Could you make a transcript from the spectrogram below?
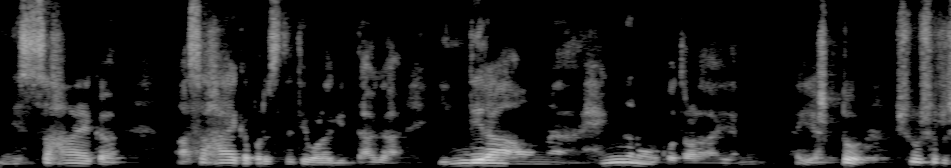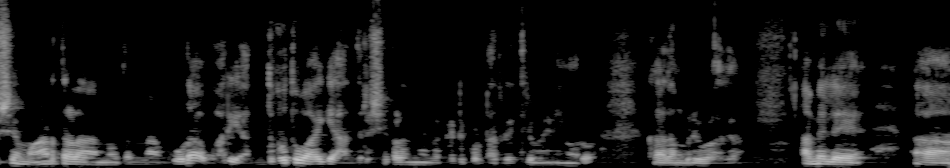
ನಿಸ್ಸಹಾಯಕ, ಅಸಹಾಯಕ ಪರಿಸ್ಥಿತಿ ಒಳಗಿದ್ದಾಗ ಇಂದಿರಾ ಅವನ್ನ ಹೆಂಗ ನೋಡ್ಕೋತಾಳ, ಎನ್, ಎಷ್ಟು ಶುಶ್ರೂಷೆ ಮಾಡ್ತಾಳ ಅನ್ನೋದನ್ನ ಕೂಡ ಭಾರಿ ಅದ್ಭುತವಾಗಿ ಆ ದೃಶ್ಯಗಳನ್ನೆಲ್ಲ ತ್ರಿವೇಣಿ ತ್ರಿವೇಣಿಯವರು ಕಾದಂಬರಿ ಒಳಗ. ಆಮೇಲೆ, ಆ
